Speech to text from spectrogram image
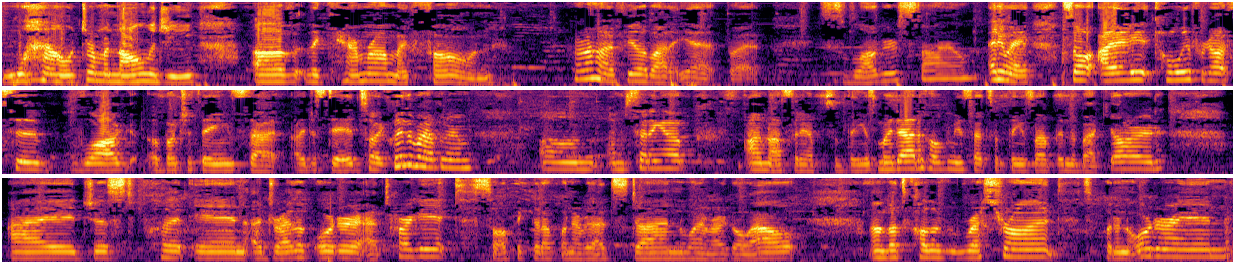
Wow, terminology of the camera on my phone. I don't know how I feel about it yet, but this is vlogger style. Anyway, so I totally forgot to vlog a bunch of things that I just did. So I cleaned the bathroom. Um, I'm setting up, I'm not setting up some things. My dad helped me set some things up in the backyard. I just put in a drive up order at Target. So I'll pick that up whenever that's done, whenever I go out. I'm about to call the restaurant to put an order in.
